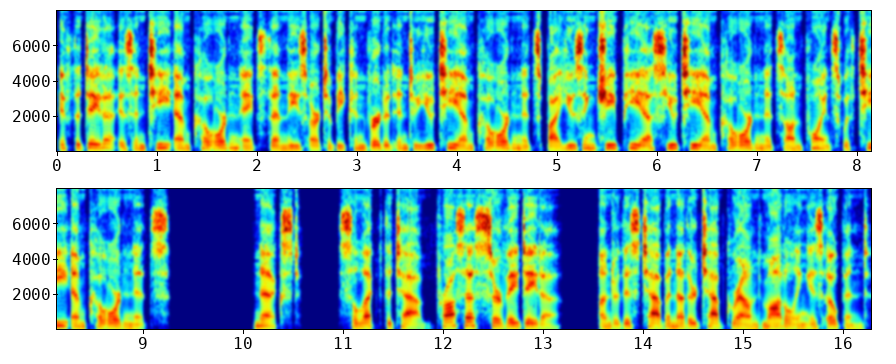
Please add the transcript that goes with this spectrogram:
If the data is in TM coordinates then these are to be converted into UTM coordinates by using GPS UTM coordinates on points with TM coordinates. Next, select the tab Process Survey Data, under this tab another tab Ground Modeling is opened.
